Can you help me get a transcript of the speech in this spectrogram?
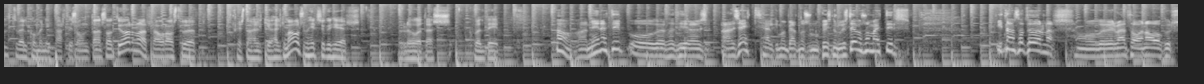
kvöld, velkomin í Partizón Dansláttjórnar á Rástvö Kristján Helgi og Helgi Már sem heils ykkur hér lögadags kvöldi Já, það er minnætti og það þýðir aðeins, aðeins eitt. Helgi Már Bjarnarsson og Kristján Úli Stefansson mættir í Dansláttjórnar og við erum ennþá að ná okkur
